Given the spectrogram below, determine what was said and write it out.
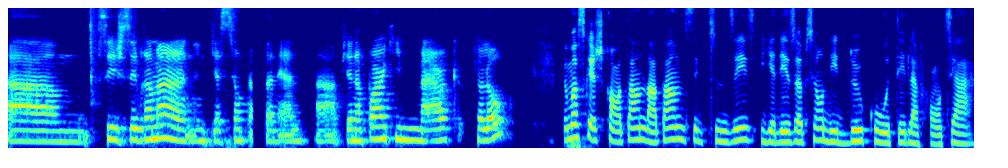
Euh, c'est vraiment une question personnelle. Euh, puis il n'y en a pas un qui est meilleur que, l'autre. moi, ce que je suis contente d'entendre, c'est que tu me dises qu'il y a des options des deux côtés de la frontière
